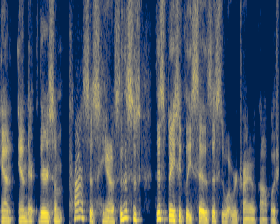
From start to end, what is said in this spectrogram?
And, and there, there's some process, you know, so this is, this basically says this is what we're trying to accomplish.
